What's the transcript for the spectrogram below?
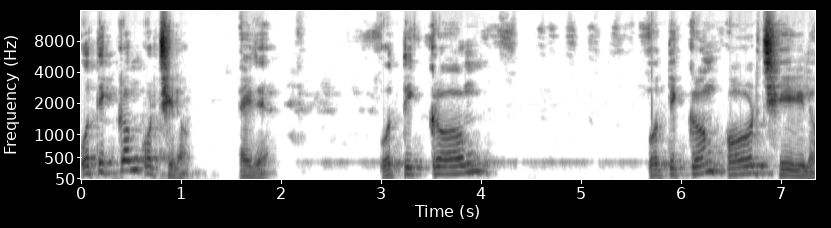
অতিক্রম করছিল। এই যে, অতিক্রম অতিক্রম করছিল।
